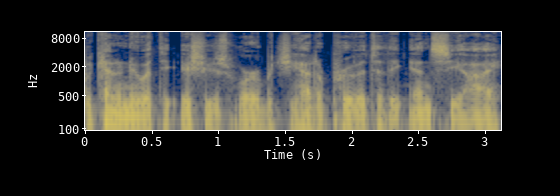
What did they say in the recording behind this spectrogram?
We kind of knew what the issues were, but you had to prove it to the NCI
